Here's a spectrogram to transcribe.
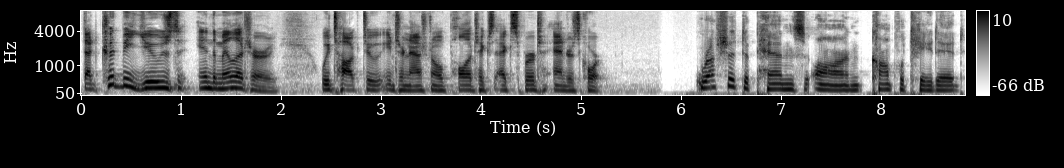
that could be used in the military. We talked to international politics expert Anders Corr. Russia depends on complicated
